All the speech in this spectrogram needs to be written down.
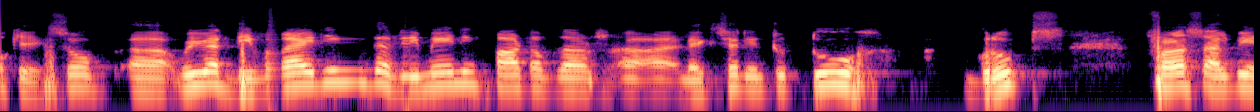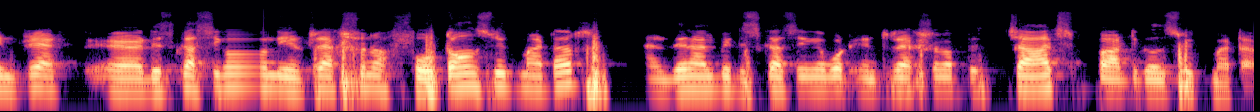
okay, so uh, we are dividing the remaining part of the uh, lecture into two groups. First, I'll be interact, uh, discussing on the interaction of photons with matter, and then I'll be discussing about interaction of the charged particles with matter.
